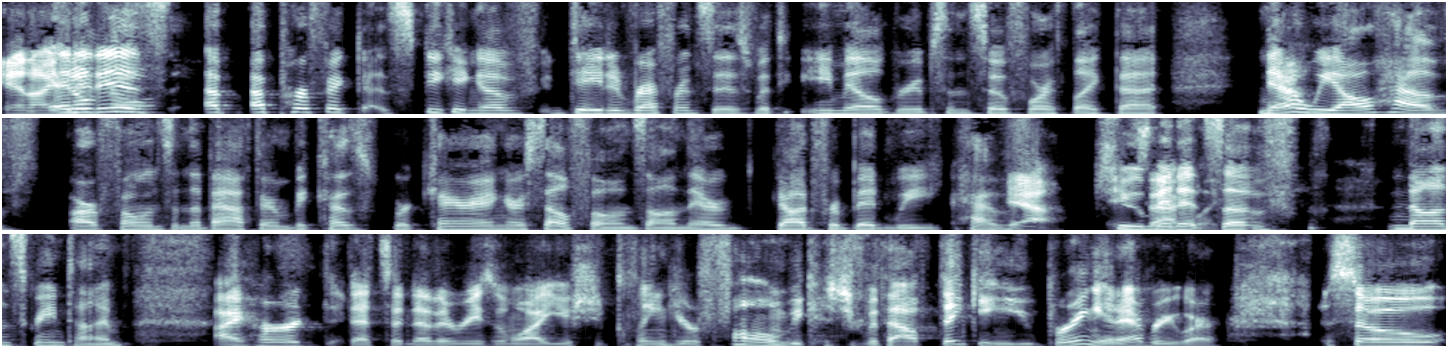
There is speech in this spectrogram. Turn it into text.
And I and it know... is a, a, perfect, speaking of dated references with email groups and so forth like that. Now yeah. we all have our phones in the bathroom because we're carrying our cell phones on there. God forbid we have yeah, two exactly. minutes of non-screen time. I heard that's another reason why you should clean your phone because without thinking you bring it everywhere. So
